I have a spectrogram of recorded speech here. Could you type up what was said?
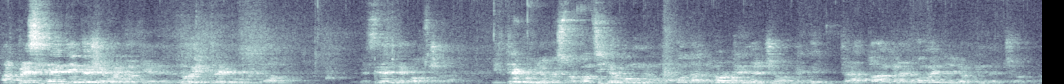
Al Presidente invece voglio chiedere, noi il 3 luglio, Presidente Cocciola, il 3 luglio questo Consiglio Comunale ha votato un ordine del giorno e qui tratto anche l'argomento degli ordini del giorno.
